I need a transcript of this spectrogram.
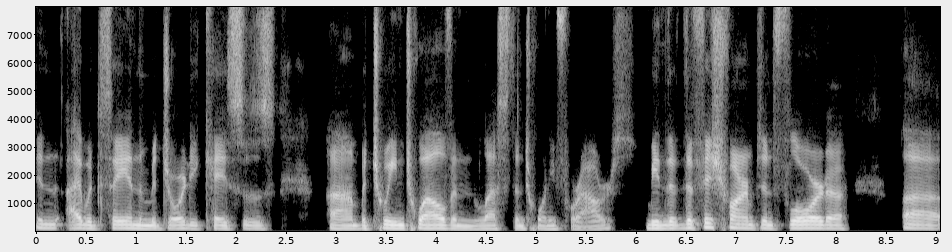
in, I would say in the majority cases, um, between 12 and less than 24 hours. I mean, the, the fish farms in Florida, uh,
